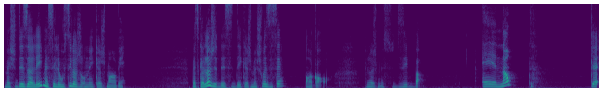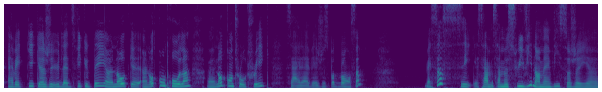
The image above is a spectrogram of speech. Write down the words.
Mais je suis désolée, mais c'est aussi la journée que je m'en vais. Parce que là, j'ai décidé que je me choisissais encore. Puis là, je me suis dit, bah. Et non, avec qui que j'ai eu de la difficulté, un autre, un autre contrôlant, un autre control freak, ça n'avait juste pas de bon sens. Mais ça, c'est ça, ça me suivi dans ma vie, ça. J'ai euh,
